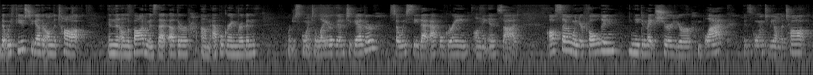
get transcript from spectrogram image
that we fused together on the top, and then on the bottom is that other um, apple green ribbon. We're just going to layer them together so we see that apple green on the inside. Also, when you're folding, you need to make sure your black is going to be on the top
